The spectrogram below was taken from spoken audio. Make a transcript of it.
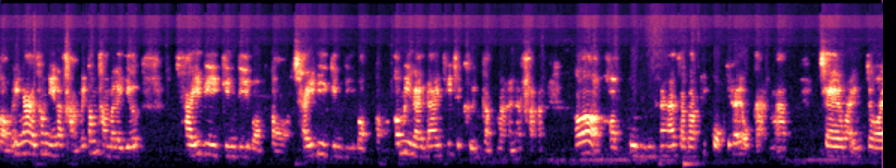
ต่อง่ายๆเท่านี้แหละค่ะไม่ต้องทำอะไรเยอะใช้ดีกินดีบอกต่อ ใช้ดีกินดีบอกต่อ ก็มีรายได้ที่จะคืนกลับมานะคะ ก็ขอบคุณนะคะสำหรับพี่กบที่ให้โอกาสมาแชร์ไวน์จอย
